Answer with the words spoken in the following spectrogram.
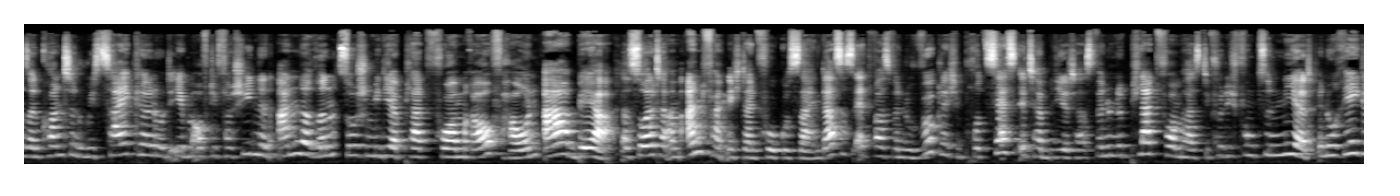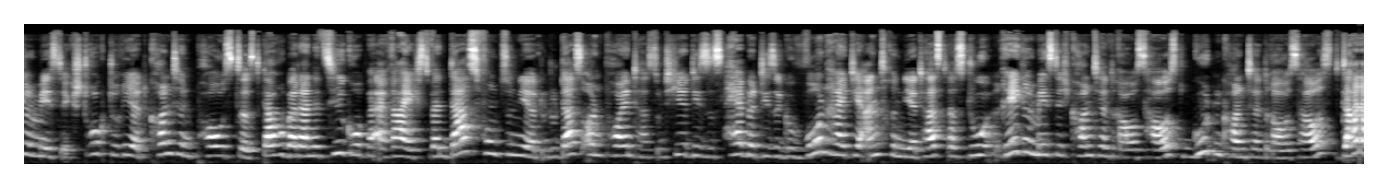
unseren Content recyceln und eben auf die verschiedenen anderen Social Media Plattformen raufhauen. Aber das sollte am Anfang nicht dein Fokus sein. Das ist etwas, wenn du wirklich einen Prozess etabliert hast, wenn du eine Plattform hast, die für dich funktioniert, wenn du regelmäßig strukturiert Content postest, darüber darüber deine Zielgruppe erreichst, wenn das funktioniert und du das on point hast und hier dieses Habit, diese Gewohnheit dir antrainiert hast, dass du regelmäßig Content raushaust, guten Content raushaust, dann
